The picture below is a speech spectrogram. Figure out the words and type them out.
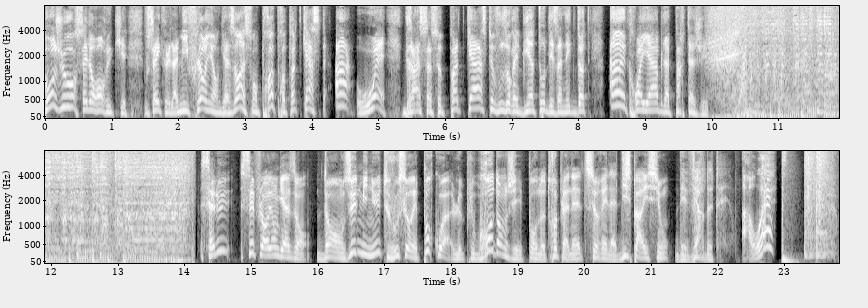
Bonjour, c'est Laurent Ruquier. Vous savez que l'ami Florian Gazan a son propre podcast. Ah ouais Grâce à ce podcast, vous aurez bientôt des anecdotes incroyables à partager. Salut, c'est Florian Gazan. Dans une minute, vous saurez pourquoi le plus gros danger pour notre planète serait la disparition des vers de terre. Ah ouais?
